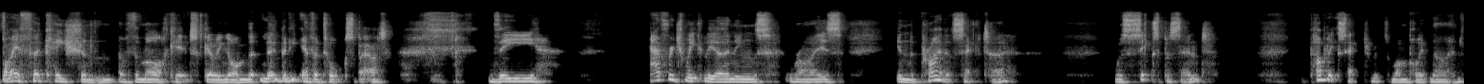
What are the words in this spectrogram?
bifurcation of the market going on that nobody ever talks about. The average weekly earnings rise in the private sector was 6%. Public sector, it's 1.9.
